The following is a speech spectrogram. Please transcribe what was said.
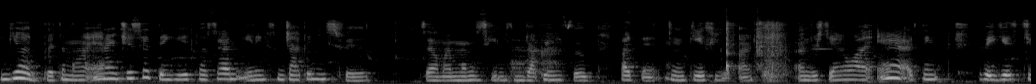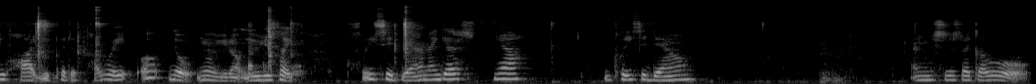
thank you. I put them on, and I just said thank you because I'm eating some Japanese food. So my mom just gave me some Japanese food. like think in case you un understand why. And I think if it gets too hot, you put a cover it. Oh no, no, you don't. You just like place it down. I guess. Yeah, you place it down, and it's just like a little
